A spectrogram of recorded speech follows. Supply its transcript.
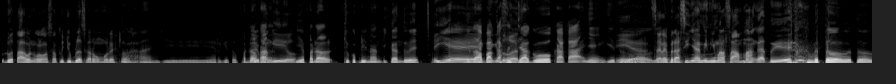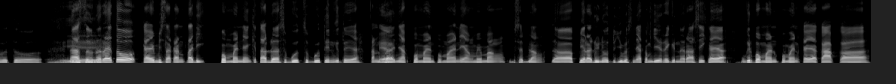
2 tahun kalau nggak salah 17 sekarang umurnya. Wah anjir gitu. Padahal kan ya padahal cukup dinantikan tuh ya. Iya. gitu. Apakah gitu kan. sejago kakaknya gitu. Iya, Gitu. selebrasinya minimal sama enggak tuh ya? betul betul betul. Nah Iya. sebenarnya tuh kayak misalkan tadi pemain yang kita udah sebut-sebutin gitu ya kan Ya. banyak pemain-pemain yang memang bisa bilang eh, Piala Dunia U17 ini akan menjadi regenerasi kayak mungkin pemain-pemain kayak Kakak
